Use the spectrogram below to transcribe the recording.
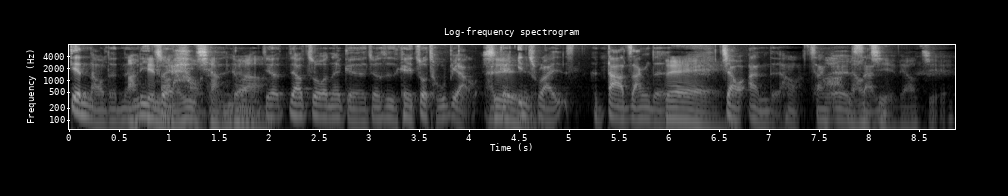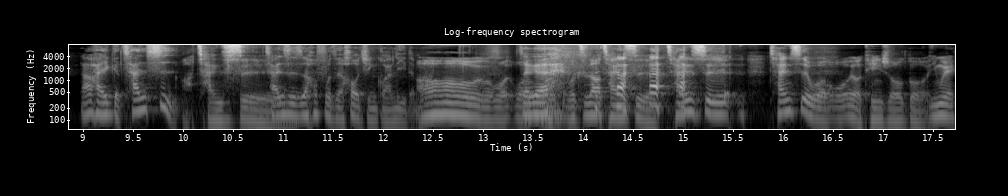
电脑的能力最好强的啊对吧就要做那个就是可以做图表，还可以印出来很大张的对，教案的哈。参啊了二三，解了解。然后还有一个参事，哦，参事，参事是负责后勤管理的嘛。哦，我我这个我我知道参事，参事参事我我有听说过，因为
